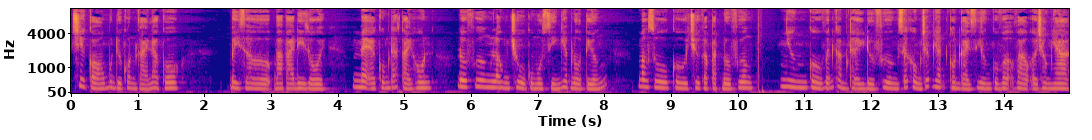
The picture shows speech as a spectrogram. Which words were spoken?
chỉ có một đứa con gái là cô. Bây giờ bà bà đi rồi, mẹ cũng đã tái hôn, đối phương là ông chủ của một xí nghiệp nổi tiếng. Mặc dù cô chưa gặp mặt đối phương, nhưng cô vẫn cảm thấy đối phương sẽ không chấp nhận con gái riêng của vợ vào ở trong nhà.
